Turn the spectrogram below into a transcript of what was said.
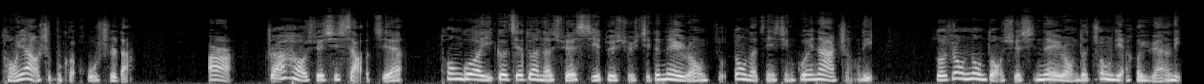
同样是不可忽视的。二抓好学习小节，通过一个阶段的学习，对学习的内容主动的进行归纳整理，着重弄懂学习内容的重点和原理，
